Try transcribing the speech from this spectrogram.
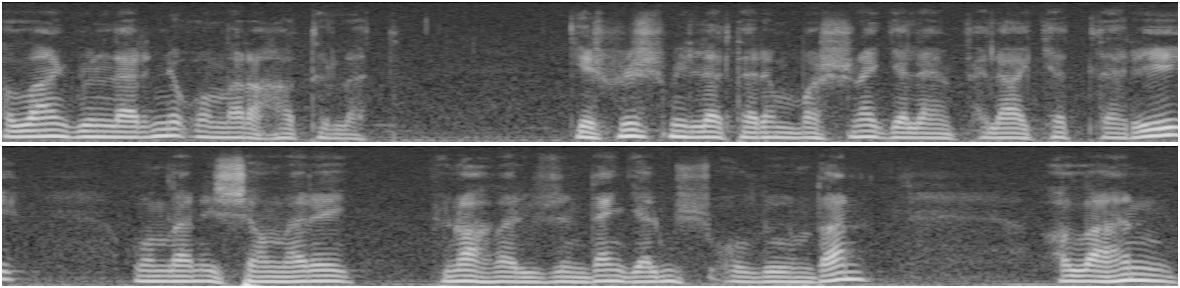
Allah'ın günlerini onlara hatırlat. Geçmiş milletlerin başına gelen felaketleri, onların isyanları, günahlar yüzünden gelmiş olduğundan Allah'ın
